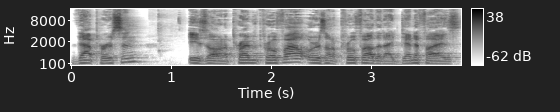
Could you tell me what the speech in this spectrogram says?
that person is on a private profile or is on a profile that identifies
